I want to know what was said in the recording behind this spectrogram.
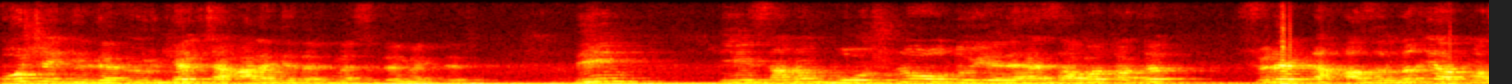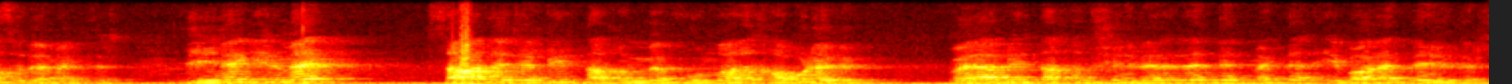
o şekilde ürkekçe hareket etmesi demektir. Din insanın borçlu olduğu yeri hesaba katıp sürekli hazırlık yapması demektir. Dine girmek sadece bir takım mefhumları kabul edip veya bir takım şeyleri reddetmekten ibaret değildir.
